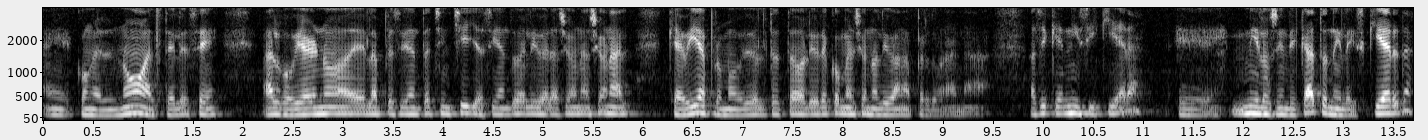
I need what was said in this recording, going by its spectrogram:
eh, con el no al TLC, al gobierno de la presidenta Chinchilla, siendo de Liberación Nacional, que había promovido el Tratado de Libre Comercio, no le iban a perdonar nada. Así que ni siquiera eh, ni los sindicatos ni la izquierda,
